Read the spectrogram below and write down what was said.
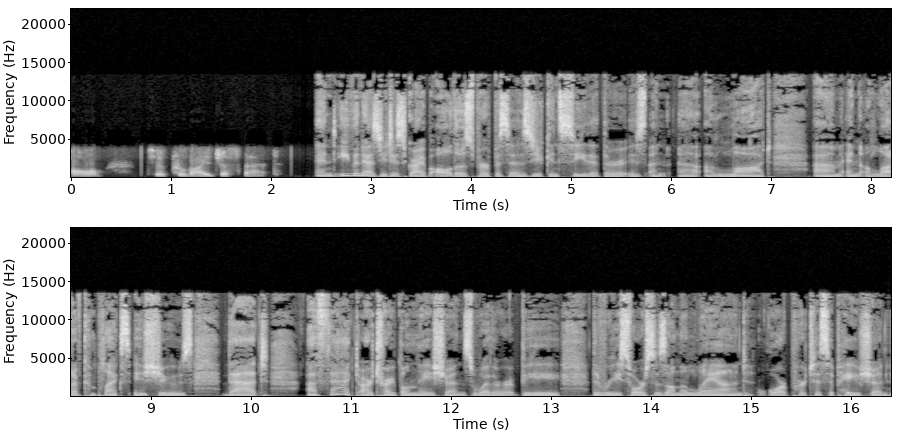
call to provide just that. And even as you describe all those purposes, you can see that there is an, uh, a lot um, and a lot of complex issues that affect our tribal nations, whether it be the resources on the land or participation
